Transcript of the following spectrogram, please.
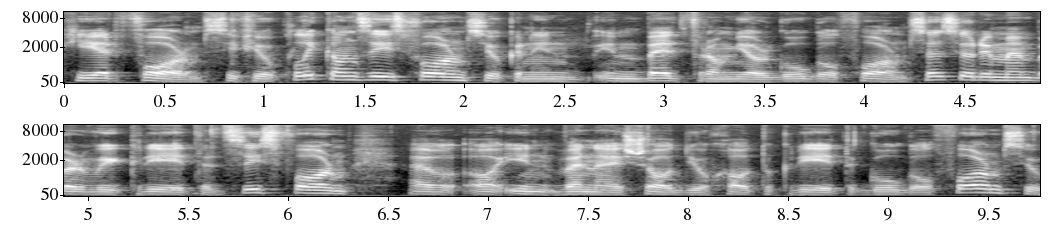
here forms. If you click on these forms you can embed from your google forms. As you remember we created this form. Uh, in when i showed you how to create google forms you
